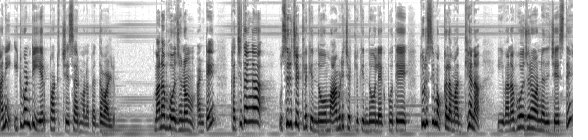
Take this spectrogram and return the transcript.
అని ఇటువంటి ఏర్పాటు చేశారు మన పెద్దవాళ్ళు. మన భోజనం అంటే ఖచ్చితంగా ఉసిరి చెట్ల కిందో మామిడి చెట్ల కిందో లేకపోతే తులసి మొక్కల మధ్యన ఈ వనభోజనం అన్నది చేస్తే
